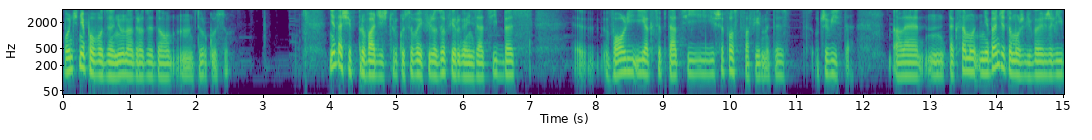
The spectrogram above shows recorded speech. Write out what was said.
bądź niepowodzeniu na drodze do mm, turkusu. Nie da się wprowadzić turkusowej filozofii organizacji bez woli i akceptacji szefostwa firmy. To jest oczywiste. Ale mm, tak samo nie będzie to możliwe, jeżeli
